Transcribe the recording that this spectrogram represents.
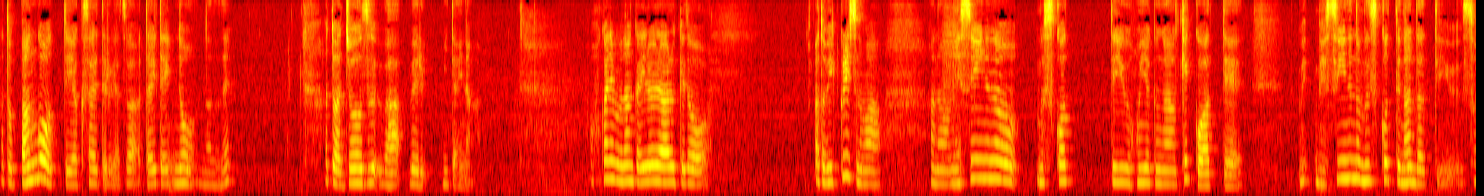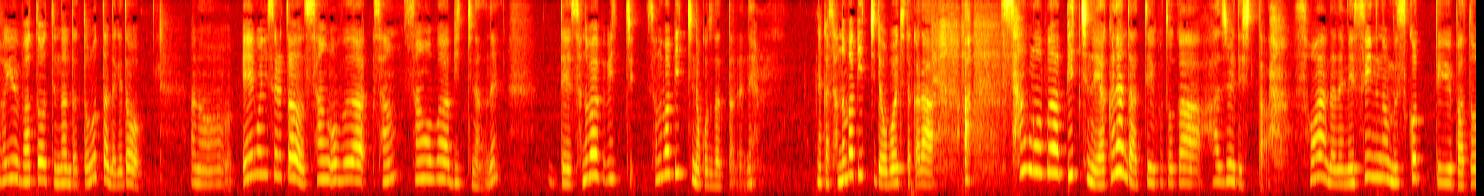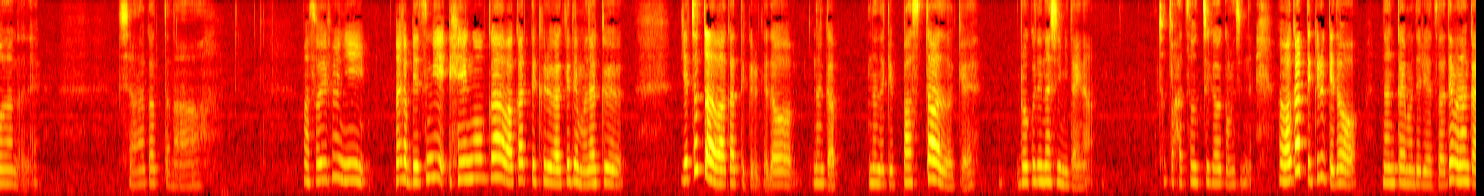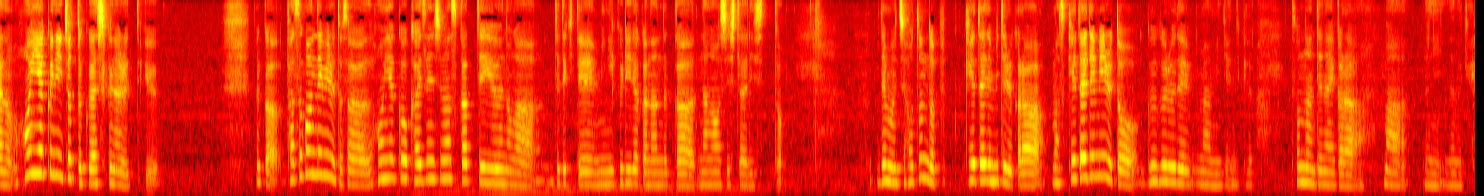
あと番号って訳されてるやつは大体ノーなのね。あとは上手はウェルみたいな。他にもなんかいろいろあるけどあとびっくりしたのはあのメス犬の息子っていう翻訳が結構あってメス犬の息子ってなんだっていうそういう罵倒ってなんだって思ったんだけどあの英語にすると「サン・オブ・ア・サン・サン・オブ・ア・ビッチ」なのね。でサノバビッチサノバビッチのことだったんだよね。なんかサノバビッチで覚えてたからあサン・オブ・ア・ビッチの役なんだっていうことが初めて知った。そうなんだね。メス犬の息子っていう罵倒なんだね。知らなかったな。まあそういうふうになんか別に併合が分かってくるわけでもなくいやちょっとは分かってくるけどなんかなんだっけバスタードだっけ？ろくでなしみたいな。ちょっと発音違うかもしれない、まあ、分かってくるけど何回も出るやつは。でもなんかあの翻訳にちょっと詳しくなるっていう。なんかパソコンで見るとさ翻訳を改善しますかっていうのが出てきてミニクリだかなんだか長押ししたリストでもうちほとんど携帯で見てるからまあ携帯で見ると Google でまあ見てるんだけど。そんなん出ないからまあ何なんだっけ。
